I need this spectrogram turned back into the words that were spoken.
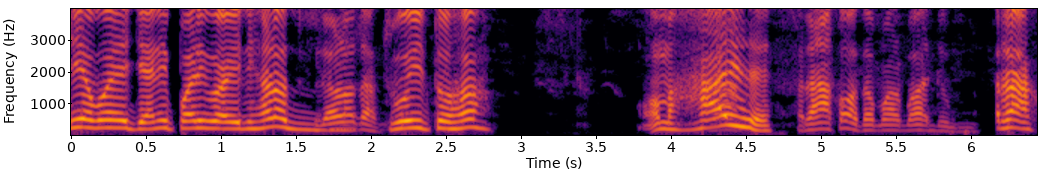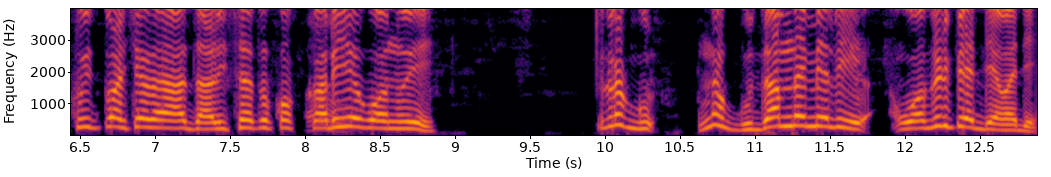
જે હોય જેની પડી હોય એની હેડો જોઈ તો હા. આમ હારી છે. રાખો તમારી બાજુ. રાખવી જ પડશે આ જડી છે તો કોક કરીએ કોનું એ. એટલે ના ગુદામ નહીં મેલી ઓગળી પેજ દેવા દે.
